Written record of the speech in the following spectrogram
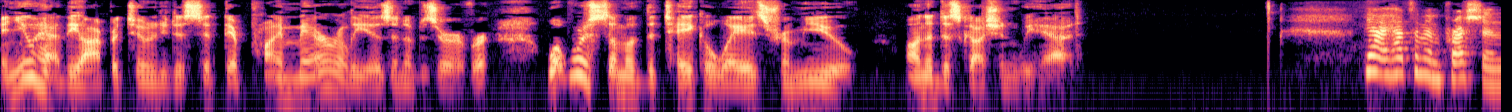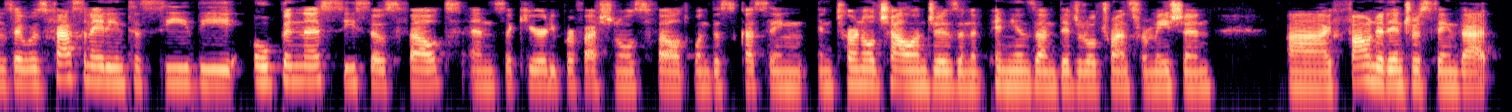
and you had the opportunity to sit there primarily as an observer. What were some of the takeaways from you on the discussion we had? Yeah, I had some impressions. It was fascinating to see the openness CISOs felt and security professionals felt when discussing internal challenges and opinions on digital transformation. I found it interesting that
